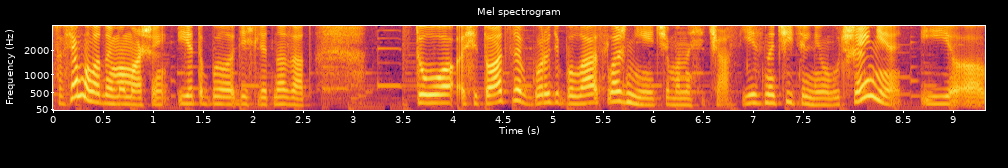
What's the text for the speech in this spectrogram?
совсем молодой мамашей, и это было 10 лет назад, то ситуация в городе была сложнее, чем она сейчас. Есть значительные улучшения, и э,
